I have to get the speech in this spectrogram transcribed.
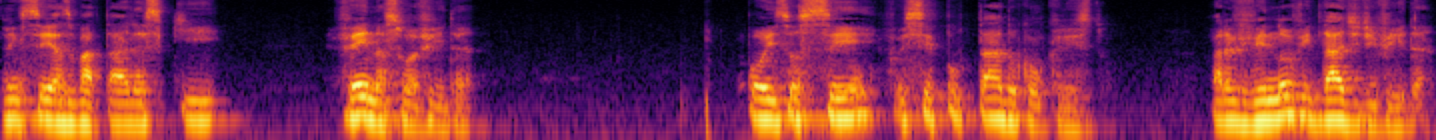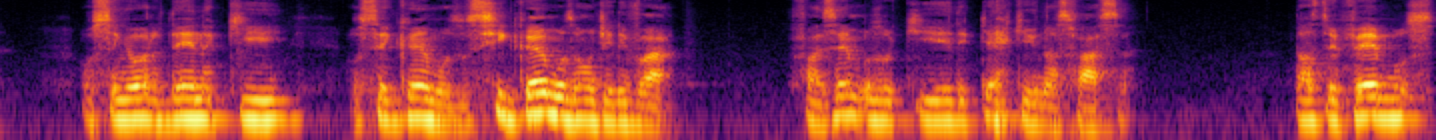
vencer as batalhas que vem na sua vida. Pois você foi sepultado com Cristo para viver novidade de vida. O Senhor ordena que o sigamos, o sigamos onde Ele vá. Fazemos o que Ele quer que nós faça. Nós devemos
